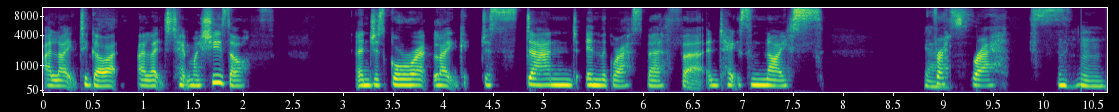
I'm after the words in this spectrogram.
I like to go out, I like to take my shoes off and just go like just stand in the grass barefoot and take some nice yes. fresh breaths. Mm-hmm.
